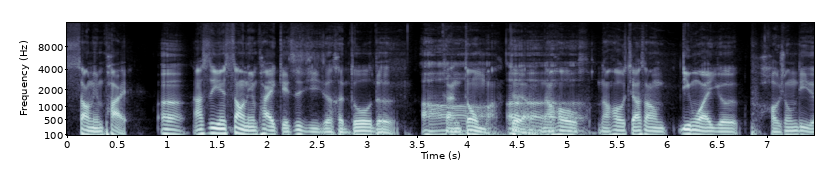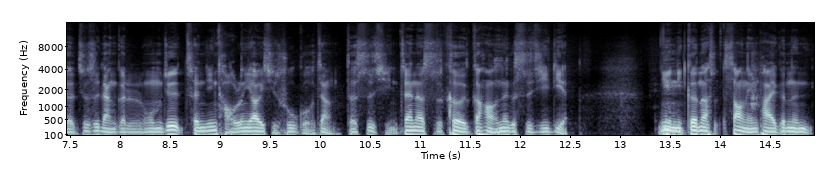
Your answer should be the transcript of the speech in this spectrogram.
少年派。嗯，那是因为少年派给自己的很多的哦感动嘛，对啊，嗯嗯然后嗯然后加上另外一个好兄弟的，就是两个人，我们就曾经讨论要一起出国这样的事情，在那时刻刚好那个时机点，因为你跟那少年派跟着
